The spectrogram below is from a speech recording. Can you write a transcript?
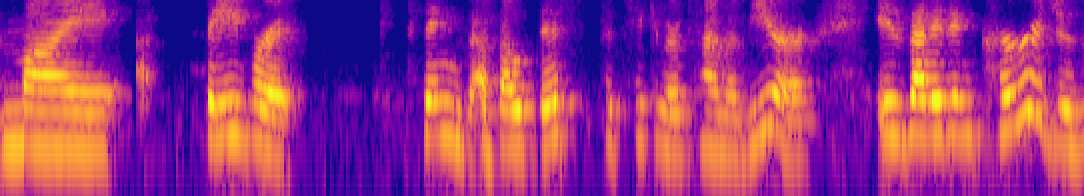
my favorite things about this particular time of year is that it encourages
